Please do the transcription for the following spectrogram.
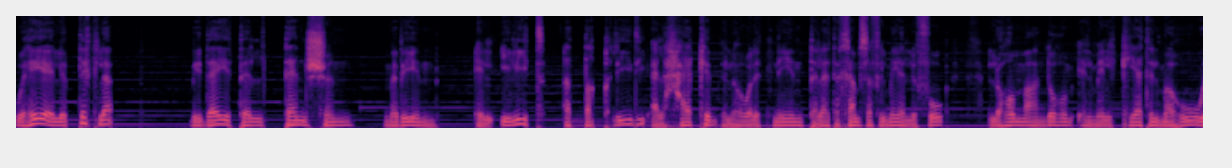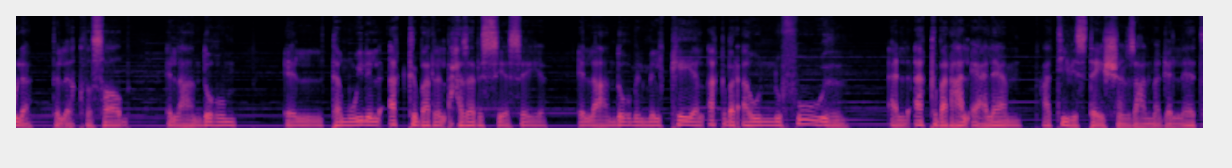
وهي اللي بتخلق بداية ال tension ما بين ال elite التقليدي الحاكم اللي هو الاثنين ثلاثة خمسة في المية اللي فوق اللي هم عندهم الملكيات المهولة في الاقتصاد اللي عندهم التمويل الأكبر للأحزاب السياسية اللي عندهم الملكية الأكبر أو النفوذ الأكبر على الإعلام على ال TV stations على المجلات.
